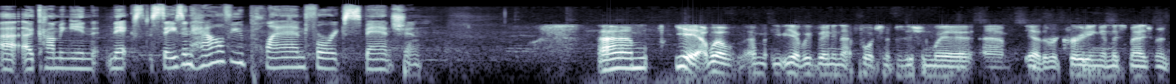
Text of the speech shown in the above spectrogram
uh, are coming in next season. How have you planned for expansion? Um, yeah, well, um, yeah, we've been in that fortunate position where, um, yeah, the recruiting and list management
